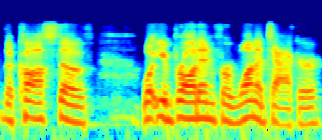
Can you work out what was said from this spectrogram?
the cost of what you brought in for one attacker.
